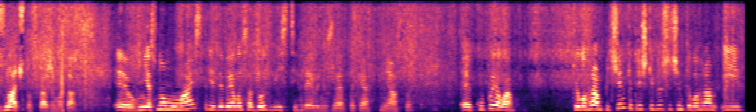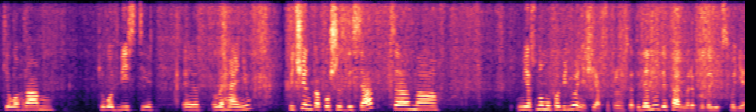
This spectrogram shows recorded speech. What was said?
значно, скажімо так. Е, В м'ясному майстрі дивилася до 200 гривень вже таке м'ясо. Е, Купила кілограм печінки, трішки більше, ніж кілограм, і кілограм, кіло 200 е, легенів. Печінка по 60, це на м'ясному павільйоні, чи як це правильно сказати, де люди, фермери продають своє.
